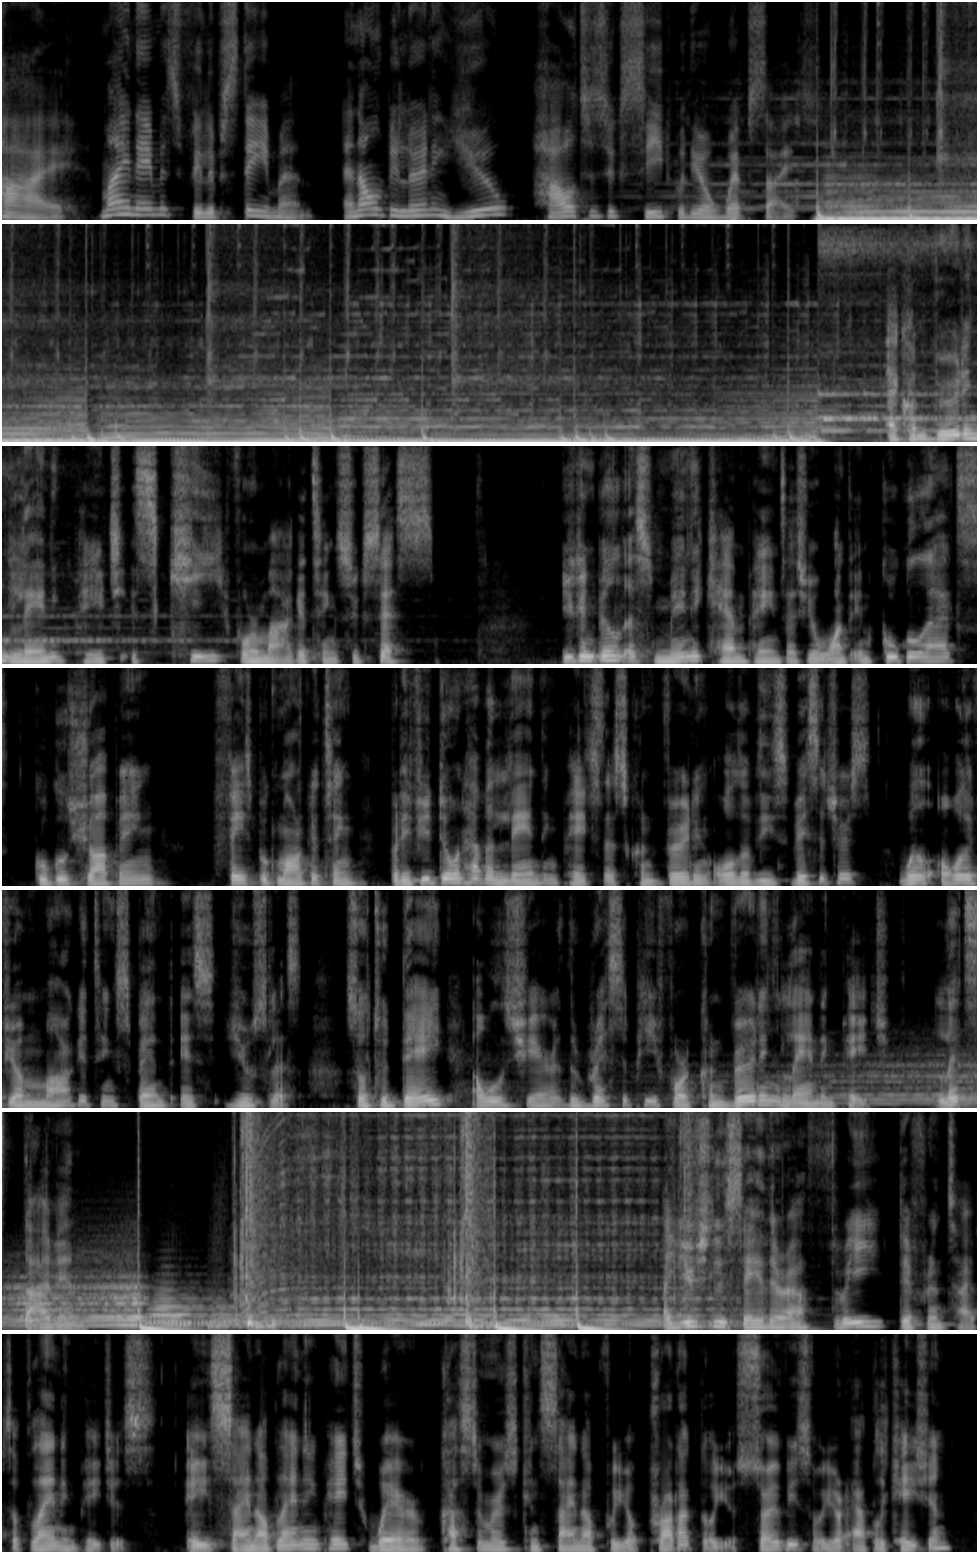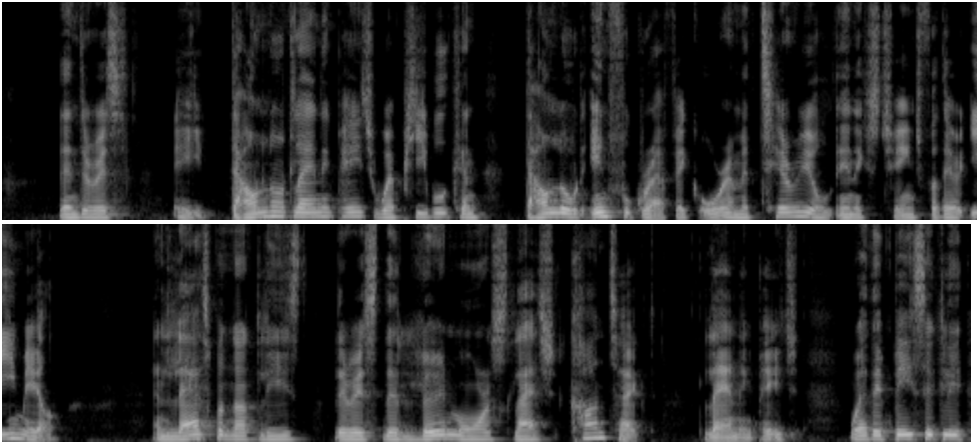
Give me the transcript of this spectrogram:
Hi, my name is Philip Steeman, and I'll be learning you how to succeed with your website. A converting landing page is key for marketing success. You can build as many campaigns as you want in Google Ads, Google Shopping, Facebook marketing, but if you don't have a landing page that's converting all of these visitors, well, all of your marketing spend is useless. So today I will share the recipe for converting landing page. Let's dive in. I usually say there are three different types of landing pages. A sign up landing page where customers can sign up for your product or your service or your application. Then there is a download landing page where people can download infographic or a material in exchange for their email. And last but not least, there is the learn more slash contact landing page where they basically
